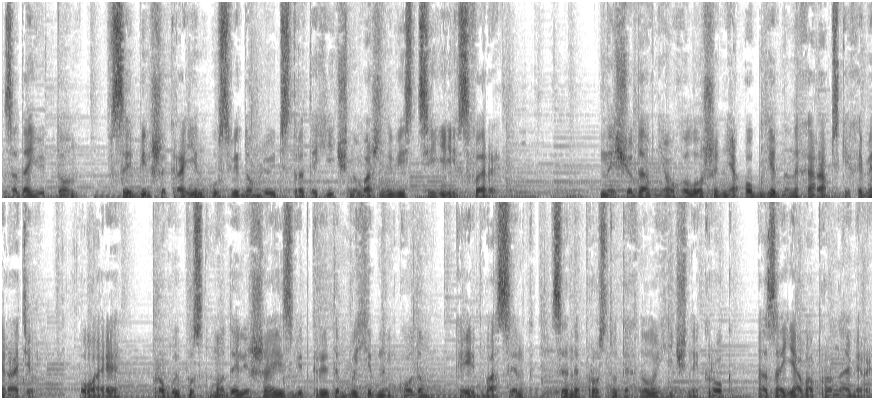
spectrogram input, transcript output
задають тон, все більше країн усвідомлюють стратегічну важливість цієї сфери. Нещодавнє оголошення Об'єднаних Арабських Еміратів ОАЕ про випуск моделі шаї з відкритим вихідним кодом K2 Sync це не просто технологічний крок, а заява про наміри.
